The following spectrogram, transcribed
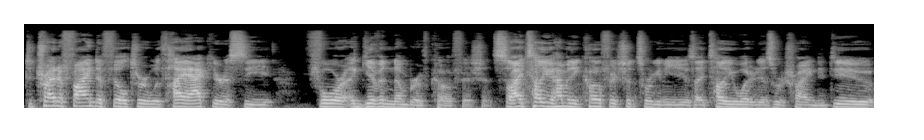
to try to find a filter with high accuracy for a given number of coefficients. So I tell you how many coefficients we're going to use. I tell you what it is we're trying to do.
